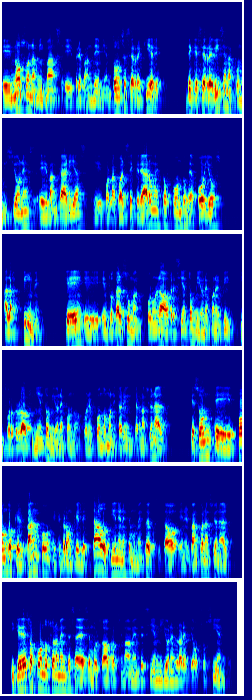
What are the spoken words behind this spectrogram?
no son las mismas prepandemia. Entonces se requiere de que se revisen las condiciones bancarias por la cual se crearon estos fondos de apoyos a las pymes que eh, en total suman, por un lado, 300 millones con el BID y por otro lado, 500 millones con, con el Fondo Monetario Internacional, que son eh, fondos que el banco, eh, que, perdón, que el Estado tiene en este momento depositado en el Banco Nacional y que de esos fondos solamente se ha desembolsado aproximadamente 100 millones de dólares de 800.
